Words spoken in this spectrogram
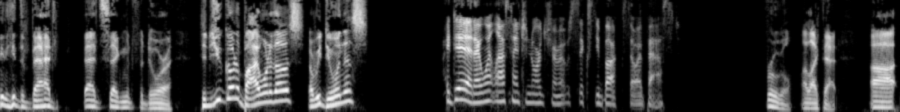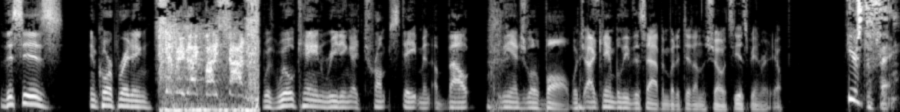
we need the bad bad segment fedora. Did you go to buy one of those? Are we doing this? I did. I went last night to Nordstrom. It was 60 bucks, so I passed. Frugal. I like that. Uh, this is incorporating Give me back my son! with Will Cain reading a Trump statement about LiAngelo Ball, which I can't believe this happened, but it did on the show. It's ESPN Radio. Here's the thing.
